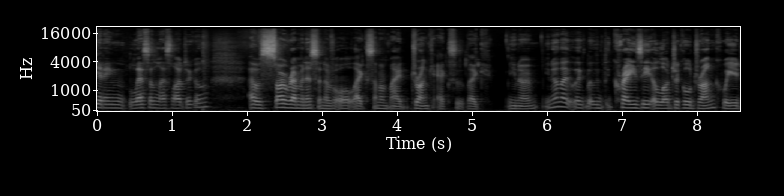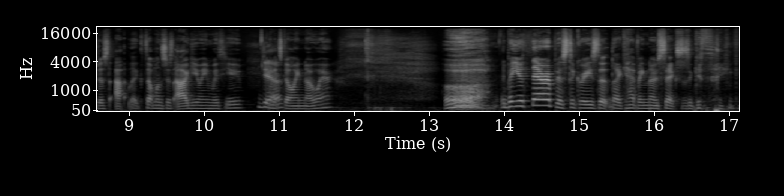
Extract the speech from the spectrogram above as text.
getting less and less logical. I was so reminiscent of all like some of my drunk exes, like you know, you know, like like the crazy illogical drunk where you just uh, like someone's just arguing with you, Yeah. and it's going nowhere. Oh, but your therapist agrees that like having no sex is a good thing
